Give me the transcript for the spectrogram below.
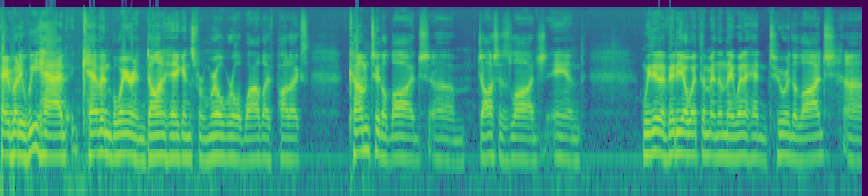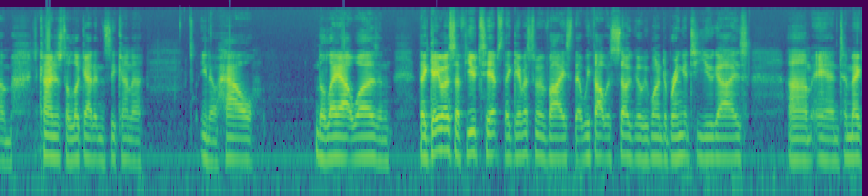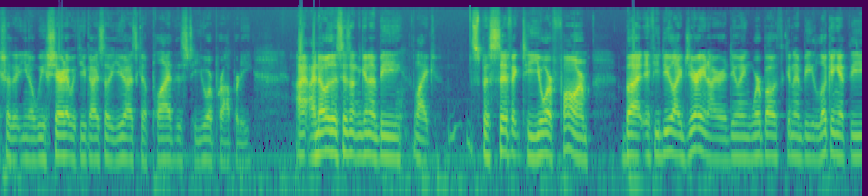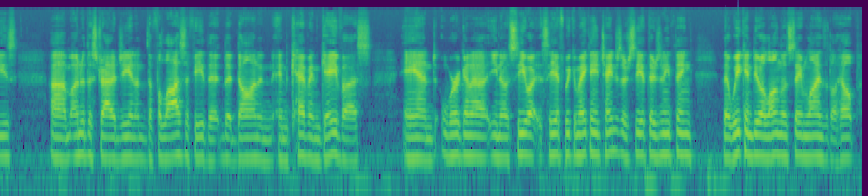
Hey everybody, we had Kevin Boyer and Don Higgins from Real World Wildlife Products come to the lodge, um, Josh's lodge, and we did a video with them and then they went ahead and toured the lodge, um, kind of just to look at it and see kind of, you know, how the layout was and they gave us a few tips, they gave us some advice that we thought was so good. We wanted to bring it to you guys. Um, and to make sure that you know we shared it with you guys so that you guys could apply this to your property. I, I know this isn't going to be like specific to your farm, but if you do like Jerry and I are doing, we're both going to be looking at these um, under the strategy and the philosophy that, that Don and, and Kevin gave us. And we're gonna, you know, see what see if we can make any changes or see if there's anything that we can do along those same lines that'll help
